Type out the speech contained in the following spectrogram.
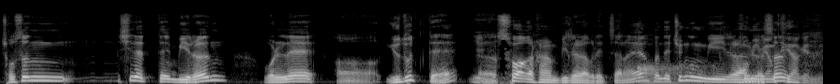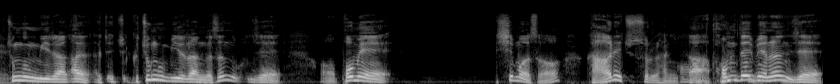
조선 시대 때 밀은 원래 어, 유두 때 예. 어, 수확을 하는 밀이라고 그랬잖아요. 어, 그런데 중국 밀이라는 것은 귀하겠네요. 중국 밀이랑 아, 그 중국 밀이라는 것은 이제 어, 봄에 심어서 가을에 추수를 하니까 어, 봄 되면은 이제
